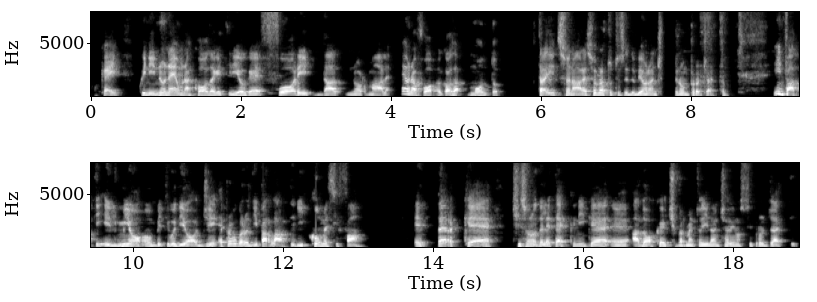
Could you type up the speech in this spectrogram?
ok? Quindi non è una cosa che ti dico che è fuori dal normale, è una, fu- una cosa molto tradizionale, soprattutto se dobbiamo lanciare un progetto. Infatti, il mio obiettivo di oggi è proprio quello di parlarti di come si fa e perché ci sono delle tecniche eh, ad hoc che ci permettono di lanciare i nostri progetti.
